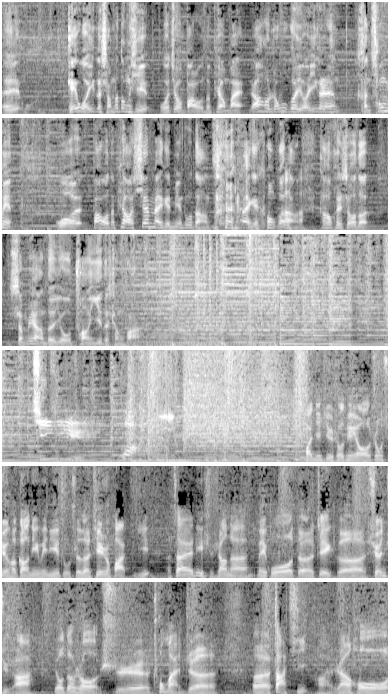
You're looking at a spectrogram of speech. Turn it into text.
呃，给我一个什么东西，我就把我的票卖。然后如果有一个人很聪明，我把我的票先卖给民主党，再卖给共和党，他会受到什么样的有创意的惩罚？今日话题。欢迎继续收听由中讯和高宁为您主持的今日话题。在历史上呢，美国的这个选举啊，有的时候是充满着呃诈欺啊，然后。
